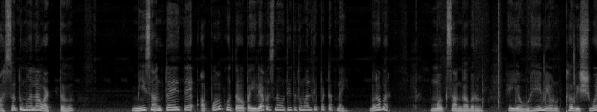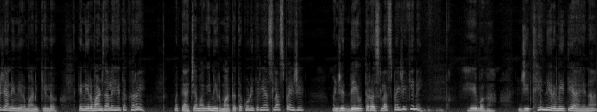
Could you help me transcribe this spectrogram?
असं तुम्हाला वाटतं? मी सांगतोय ते आपोआप होतं. पहिल्यापासून होती तर तुम्हाला ते पटत नाही. बरोबर? मग सांगा बरं हे एवढे मोठं विश्व ज्याने निर्माण केलं हे निर्माण झालं हे तर खरं आहे मग त्याच्यामागे निर्माता तर कोणीतरी असलाच पाहिजे. म्हणजे देव तर असलाच पाहिजे की नाही? हे बघा जिथे निर्मिती आहे ना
